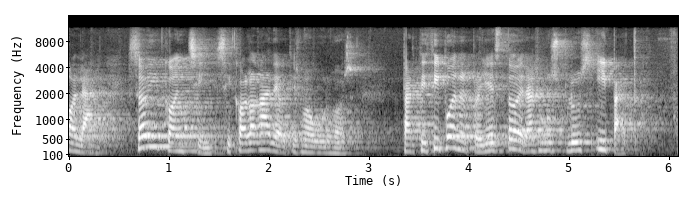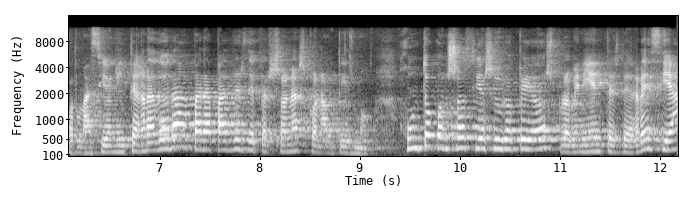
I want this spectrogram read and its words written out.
Hola, soy Conchi, psicóloga de Autismo Burgos. Participo en el proyecto Erasmus Plus IPAT, formación integradora para padres de personas con autismo, junto con socios europeos provenientes de Grecia,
